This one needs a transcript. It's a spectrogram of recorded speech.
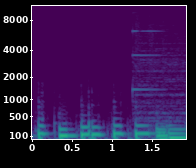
Stage jump.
